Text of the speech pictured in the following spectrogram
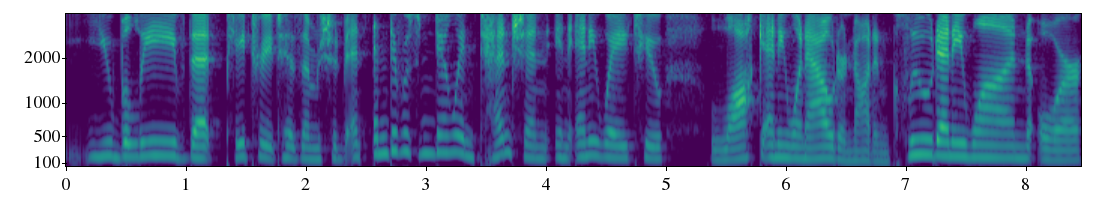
you believe that patriotism should and, and there was no intention in any way to lock anyone out or not include anyone or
